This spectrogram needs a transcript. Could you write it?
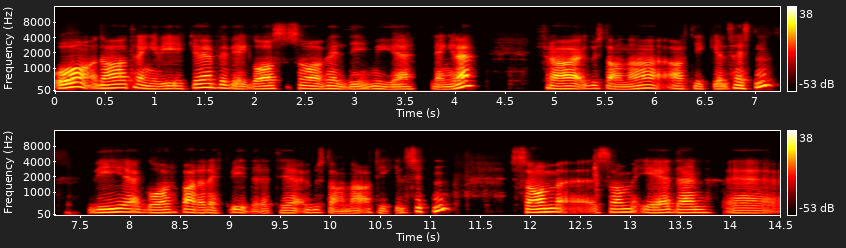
Og da trenger vi ikke bevege oss så veldig mye lengre fra Augustana artikkel 16. Vi går bare rett videre til Augustana artikkel 17, som, som er den eh,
